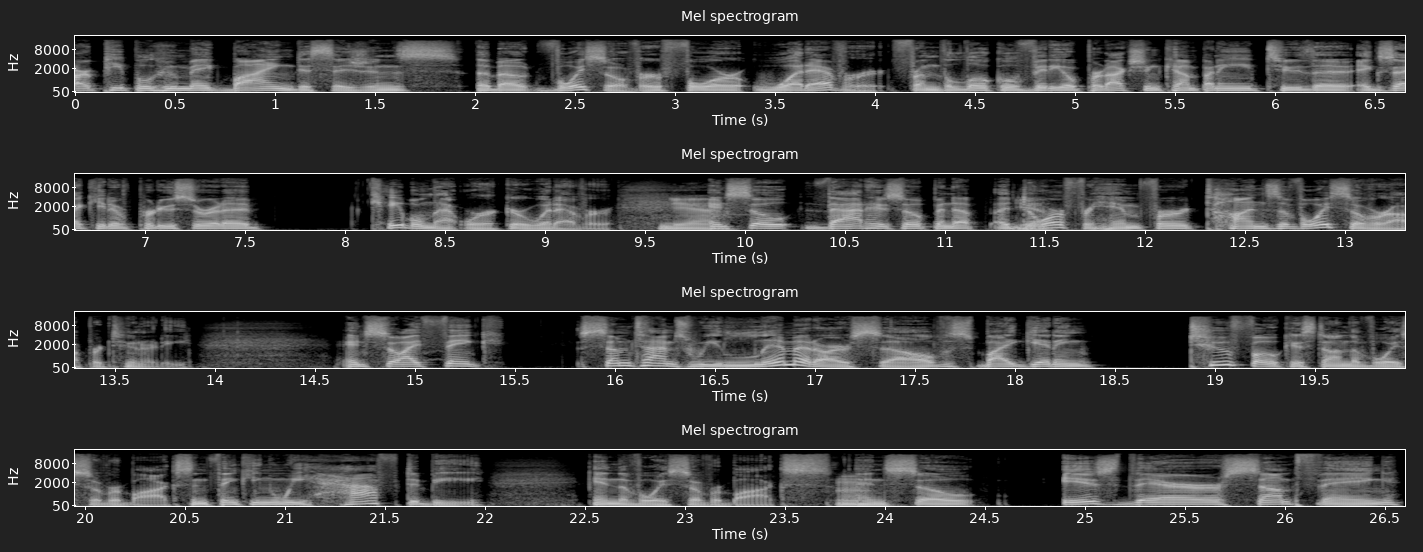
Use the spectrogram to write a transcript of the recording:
are people who make buying decisions about voiceover for whatever, from the local video production company to the executive producer at a cable network or whatever. Yeah. And so that has opened up a door for him for tons of voiceover opportunity. And so I think sometimes we limit ourselves by getting too focused on the voiceover box and thinking we have to be in the voiceover box. Hmm. And so is there something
